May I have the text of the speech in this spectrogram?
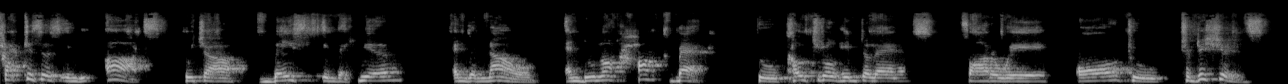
practices in the arts which are based in the here and the now and do not hark back to cultural hinterlands far away or to traditions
